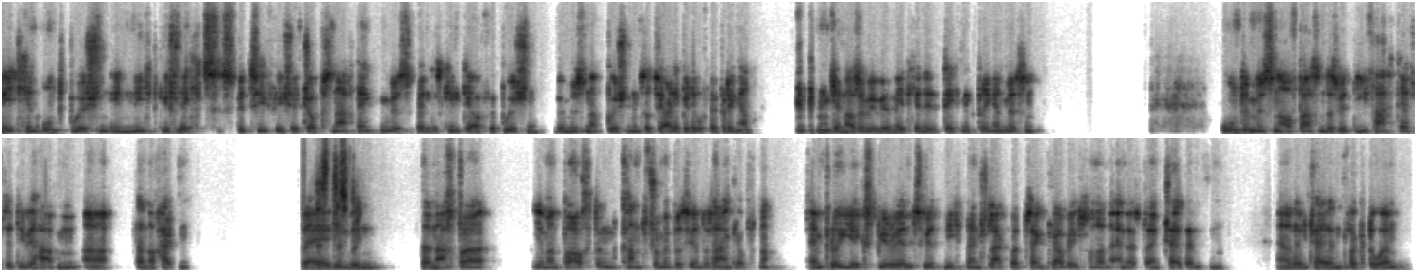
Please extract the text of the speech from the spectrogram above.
Mädchen und Burschen in nicht geschlechtsspezifische Jobs nachdenken müssen, weil das gilt ja auch für Burschen. Wir müssen auch Burschen in soziale Berufe bringen. genauso wie wir Mädchen in die Technik bringen müssen. Und wir müssen aufpassen, dass wir die Fachkräfte, die wir haben, äh, dann auch halten. Weil das, das wenn der Nachbar jemand braucht, dann kann es schon mal passieren, dass er anklopft. Ne? Employee Experience wird nicht nur ein Schlagwort sein, glaube ich, sondern eines der entscheidenden, einer der entscheidenden Faktoren,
